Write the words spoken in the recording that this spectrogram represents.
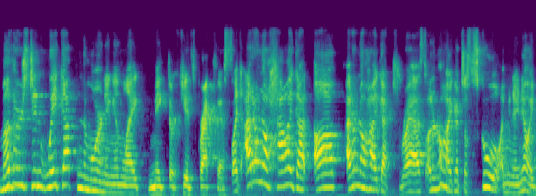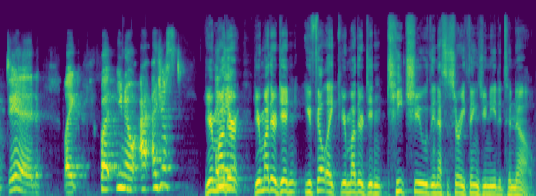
mothers didn't wake up in the morning and like make their kids breakfast. Like I don't know how I got up. I don't know how I got dressed. I don't know how I got to school. I mean, I know I did. Like, but you know, I, I just Your mother, then- your mother didn't. You felt like your mother didn't teach you the necessary things you needed to know.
